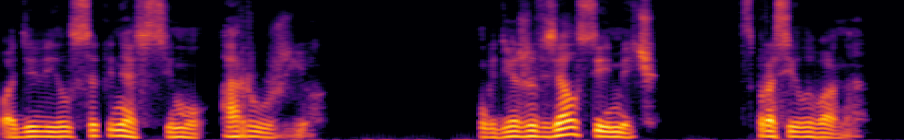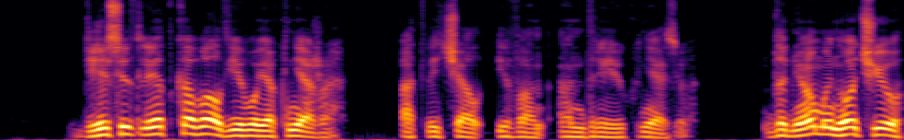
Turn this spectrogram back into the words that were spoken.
Подивился князь всему оружию. «Где же взял сей меч?» — спросил Ивана. «Десять лет ковал его я, княжа», — отвечал Иван Андрею князю днем и ночью,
